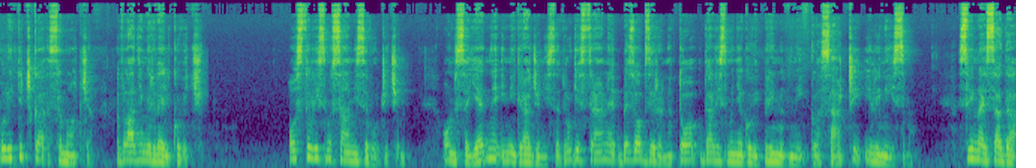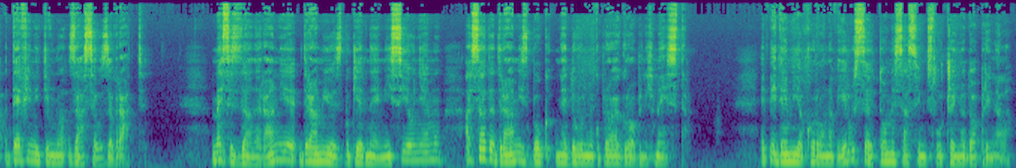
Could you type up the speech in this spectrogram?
Politička samoća. Vladimir Veljković. Ostali smo sami sa Vučićem. On sa jedne i mi građani sa druge strane, bez obzira na to da li smo njegovi prinudni glasači ili nismo. Svima je sada definitivno zaseo za vrat. Mesec dana ranije dramio je zbog jedne emisije o njemu, a sada drami zbog nedovoljnog broja grobnih mesta. Epidemija koronavirusa je tome sasvim slučajno doprinela.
